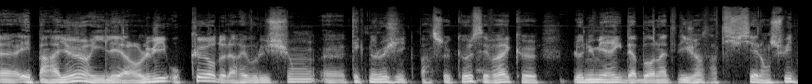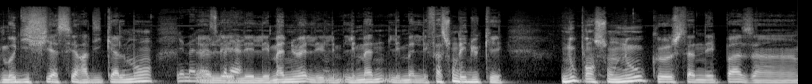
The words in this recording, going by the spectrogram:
Et par ailleurs, il est alors lui au cœur de la révolution technologique parce que c'est vrai que le numérique d'abord, l'intelligence artificielle ensuite modifie assez radicalement les manuels, les, les, manuels, les, les façons d'éduquer. Nous pensons, nous, que ça n'est pas un,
